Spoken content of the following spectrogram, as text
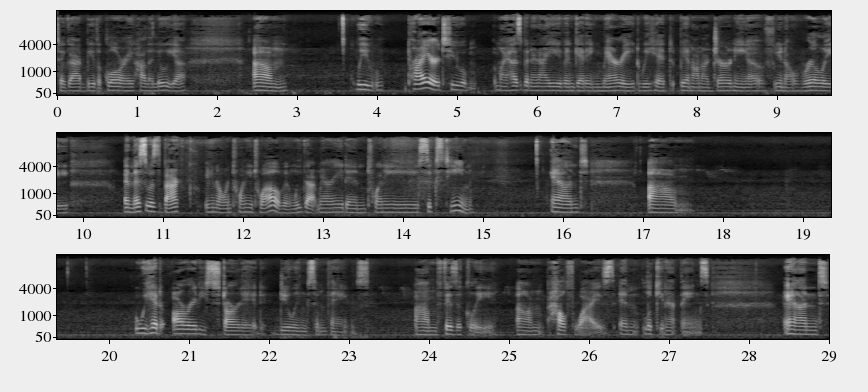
to God be the glory, hallelujah. Um, we prior to my husband and I even getting married, we had been on a journey of, you know, really And this was back, you know, in 2012, and we got married in 2016. And um, we had already started doing some things um, physically, um, health wise, and looking at things. And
